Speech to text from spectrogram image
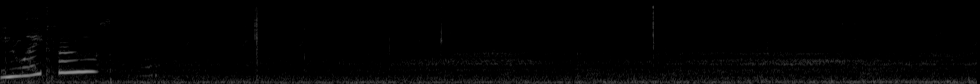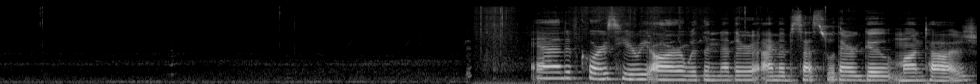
You like those? And of course, here we are with another I'm obsessed with our goat montage.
